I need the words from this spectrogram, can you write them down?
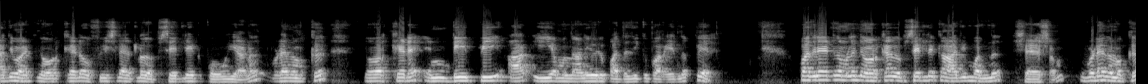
ആദ്യമായിട്ട് നോർക്കയുടെ ഒഫീഷ്യലായിട്ടുള്ള വെബ്സൈറ്റിലേക്ക് പോവുകയാണ്. ഇവിടെ നമുക്ക് നോർക്കയുടെ N D P R E M എന്നാണ് ഈ ഒരു പദ്ധതിക്ക് പറയുന്ന പേര്. അപ്പൊ അതിനായിട്ട് നമ്മൾ നോർക്ക വെബ്സൈറ്റിലേക്ക് ആദ്യം വന്ന ശേഷം ഇവിടെ നമുക്ക്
